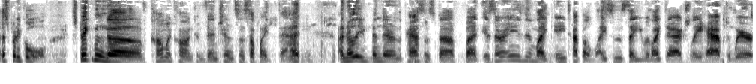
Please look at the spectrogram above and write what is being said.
That's pretty cool. Speaking of Comic Con conventions and stuff like that, I know that you've been there in the past and stuff, but is there anything like any type of license that you would like to actually have to where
